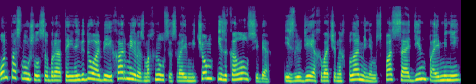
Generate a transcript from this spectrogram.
Он послушался брата и на виду обеих армий размахнулся своим мечом и заколол себя. Из людей, охваченных пламенем, спасся один по имени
